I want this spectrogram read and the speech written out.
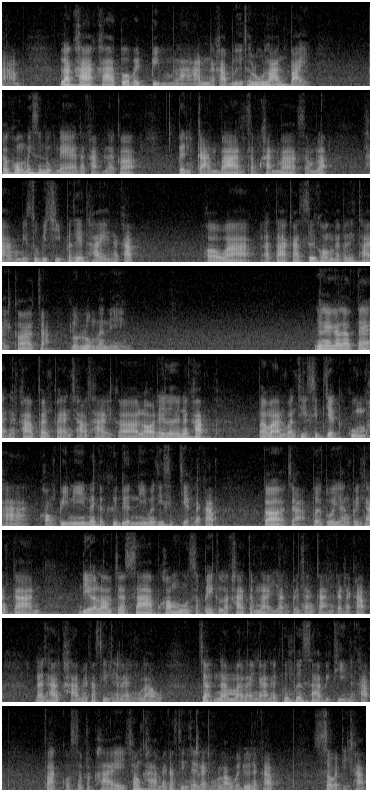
2023 ราคาค่าตัวไปปิ่มล้านนะครับ หรือทะลุล้านไป ก็คงไม่สนุกแน่นะครับ แล้วก็เป็นการบ้านสำคัญมากสำหรับ ทาง Mitsubishi ประเทศไทยนะครับ เพราะว่าอัตราการซื้อของในประเทศไทยก็จะลดลงนั่นเอง ยังไงก็แล้วแต่นะครับ แฟนๆชาวไทยก็รอได้เลยนะครับ ประมาณวันที่ 17 กุมภาของปีนี้นั่นก็คือเดือนนี้วันที่ 17 นะครับ ก็จะเปิดตัวอย่างเป็นทางการ เดี๋ยวเราจะทราบข้อมูลสเปค ราคาจำหน่ายอย่างเป็นทางการกันนะครับ และทางคาร์แมกกาซีนไทยแลนด์ของเราจะนำมารายงานให้เพื่อนๆทราบอีกทีนะครับ ฝากกด subscribe ช่องคาร์แมกซินไทยแลนด์ของเราไว้ด้วยนะครับ สวัสดีครับ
